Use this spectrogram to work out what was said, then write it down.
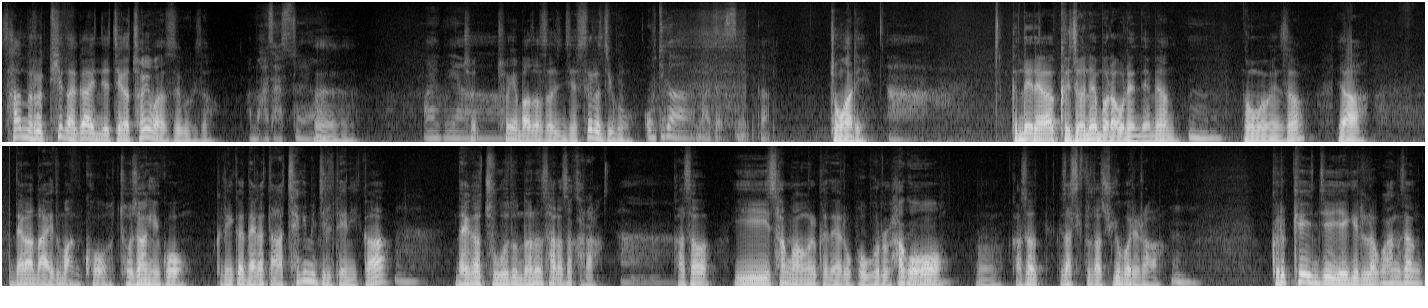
산으로 튀다가 이제 제가 총에 맞았어요 거기서. 아, 맞았어요. 예, 아이고야. 초- 총에 맞아서 이제 쓰러지고 어디가 맞았습니까? 종아리. 아. 근데 내가 그 전에 뭐라고 그랬냐면 음. 넘어오면서 야, 내가 나이도 많고 조장이고 그러니까 내가 다 책임을 질 테니까 음. 내가 죽어도 너는 살아서 가라. 아. 가서 이 상황을 그대로 보고를 하고 어, 가서 그 자식들 다 죽여버려라. 음. 그렇게 이제 얘기를 하고 항상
